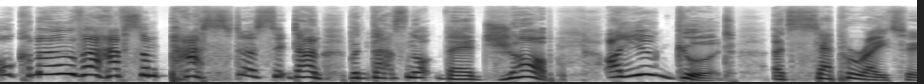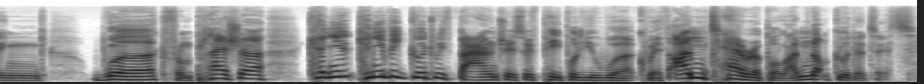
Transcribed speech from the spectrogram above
oh, come over, have some pasta, sit down. But that's not their job. Are you good at separating work from pleasure? Can you can you be good with boundaries with people you work with? I'm terrible. I'm not good at it.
